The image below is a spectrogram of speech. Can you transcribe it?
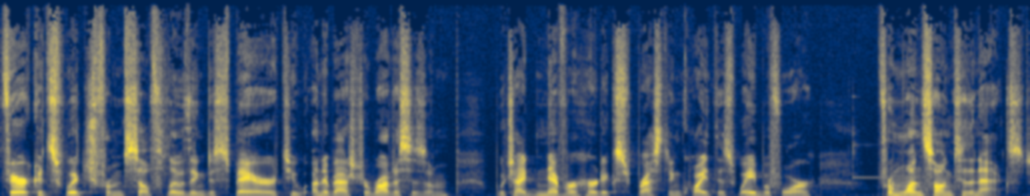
Phair could switch from self loathing despair to unabashed eroticism, which I'd never heard expressed in quite this way before, from one song to the next.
